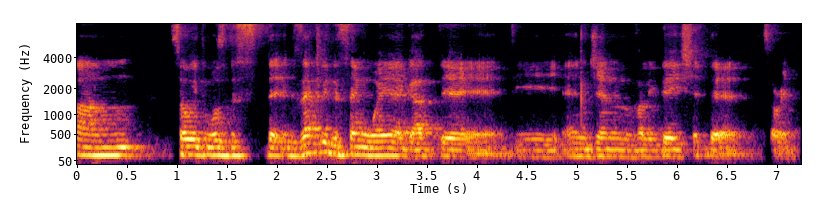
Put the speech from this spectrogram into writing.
Um, so it was this, the, exactly the same way I got the the engine validation. The sorry,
